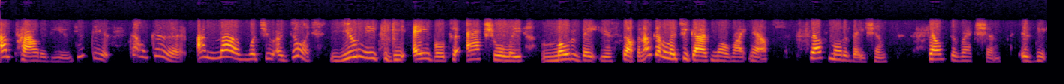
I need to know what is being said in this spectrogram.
I'm proud of you. You did so good. I love what you are doing. You need to be able to actually motivate yourself. And I'm going to let you guys know right now self motivation, self direction is the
